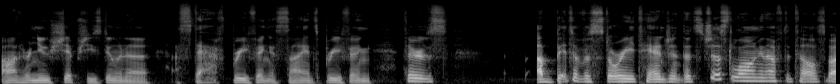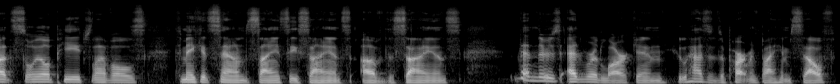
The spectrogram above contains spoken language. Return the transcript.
On her new ship, she's doing a, a staff briefing, a science briefing. There's a bit of a story tangent that's just long enough to tell us about soil pH levels to make it sound sciencey science of the science. Then there's Edward Larkin, who has a department by himself.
